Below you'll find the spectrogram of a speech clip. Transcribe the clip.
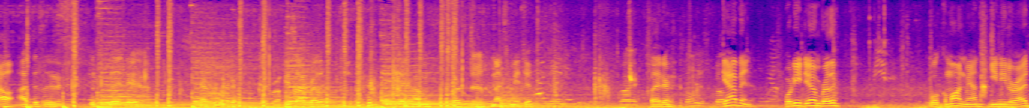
out. Uh, this is this is it, dude. Catch you later. Peace out, brother. later, homie. Nice to meet you. Bye. Later. Gavin, what are you doing, brother? Well, come on, man. You need a ride?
